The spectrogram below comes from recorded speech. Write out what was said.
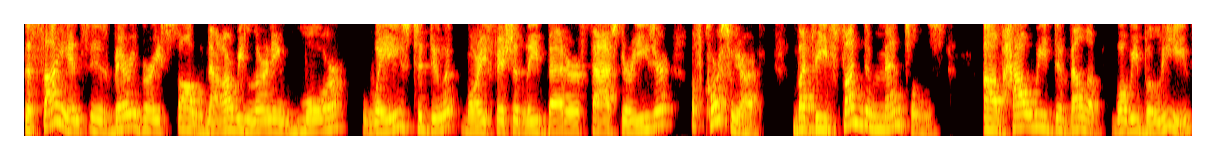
the science is very, very solid. Now, are we learning more ways to do it more efficiently, better, faster, easier? Of course we are. But the fundamentals of how we develop what we believe,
